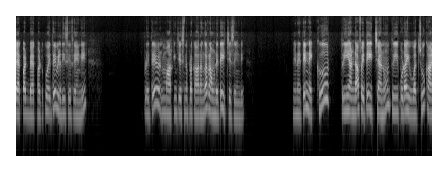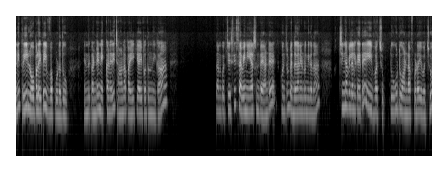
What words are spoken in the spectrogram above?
బ్యాక్ పార్ట్ బ్యాక్ పార్ట్కు అయితే విడదీసేసేయండి. ఇప్పుడైతే మార్కింగ్ చేసిన ప్రకారంగా రౌండ్ అయితే ఇచ్చేసేయండి. నేనైతే నెక్ త్రీ అండ్ హాఫ్ అయితే ఇచ్చాను. త్రీ కూడా ఇవ్వచ్చు కానీ త్రీ లోపలైతే ఇవ్వకూడదు. ఎందుకంటే నెక్ అనేది చాలా పైకి అయిపోతుంది ఇక. తనకు వచ్చేసి సెవెన్ ఇయర్స్ ఉంటాయి. అంటే కొంచెం పెద్దగానే ఉంటుంది కదా. చిన్న పిల్లలకైతే ఇవ్వచ్చు. టూ టూ అండ్ హాఫ్ కూడా ఇవ్వచ్చు.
